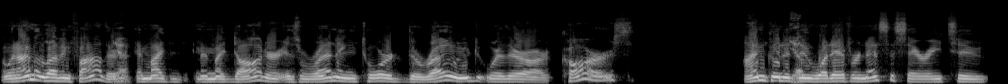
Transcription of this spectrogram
When I'm a loving father Yeah. and my and my daughter is running toward the road where there are cars, I'm going to Yep. do whatever necessary to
